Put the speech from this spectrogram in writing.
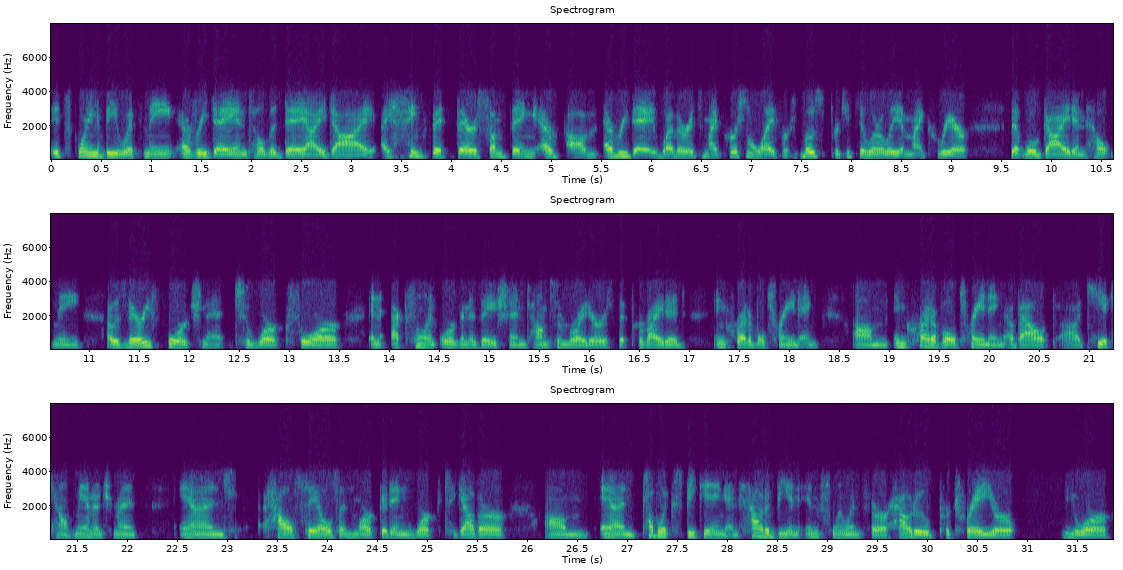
it's going to be with me every day until the day I die. I think that there's something um, every day, whether it's my personal life or most particularly in my career, that will guide and help me. I was very fortunate to work for an excellent organization, Thomson Reuters, that provided incredible training, um, incredible training about uh, key account management and how sales and marketing work together um, and public speaking and how to be an influencer, how to portray your your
